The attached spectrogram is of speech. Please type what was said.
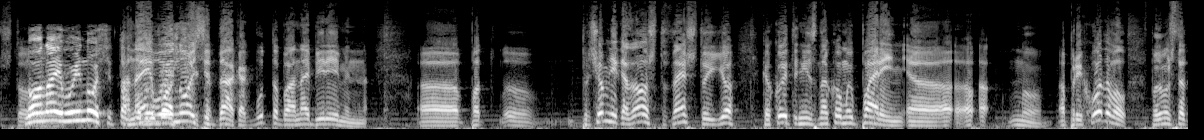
что... Но она его и носит. там Она под его и носит, да, как будто бы она беременна. Причем мне казалось, что, знаешь, что ее какой-то незнакомый парень, э, э, э, ну, оприходовал, потому что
